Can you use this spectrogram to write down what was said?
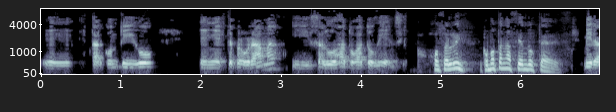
eh, estar contigo en este programa y saludos a toda tu audiencia. José Luis, ¿cómo están haciendo ustedes? Mira,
